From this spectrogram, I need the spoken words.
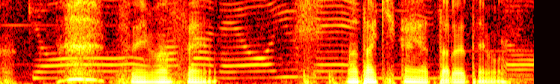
すいません。また機会あったら歌います。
